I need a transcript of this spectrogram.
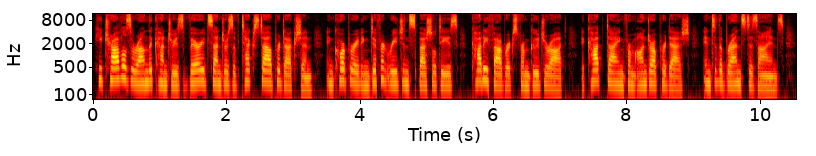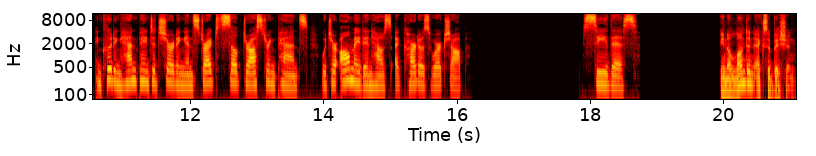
He travels around the country's varied centers of textile production, incorporating different region specialties, khadi fabrics from Gujarat, ikat dyeing from Andhra Pradesh, into the brand's designs, including hand painted shirting and striped silk drawstring pants, which are all made in house at Kardo's workshop. See this. In a London exhibition,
